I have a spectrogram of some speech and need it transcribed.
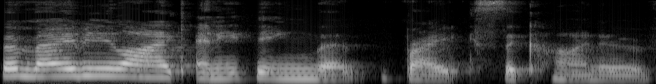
but maybe like anything that breaks the kind of,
